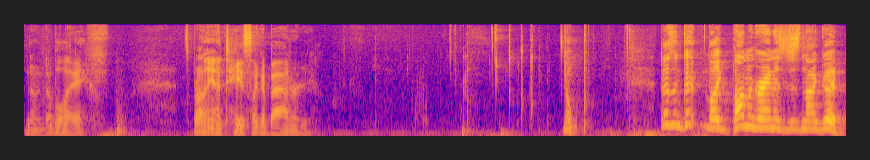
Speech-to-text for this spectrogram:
No, double A. It's probably to taste like a battery. Nope. Doesn't good. Like pomegranate is just not good.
